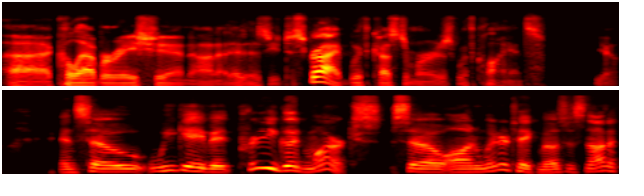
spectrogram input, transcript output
uh, collaboration on as you described, with customers, with clients. Yeah. And so we gave it pretty good marks. So on winner take most, it's not a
